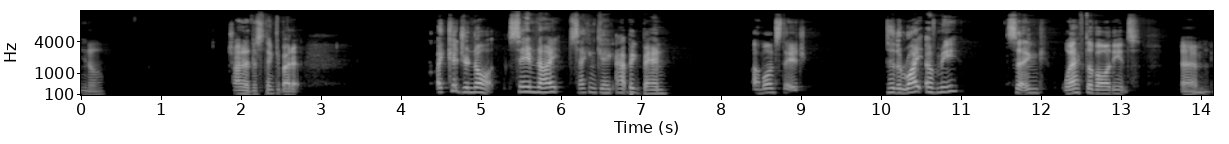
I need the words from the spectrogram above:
You know, trying to just think about it. I kid you not, same night, second gig at Big Ben, I'm on stage. To the right of me, sitting left of audience, um,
